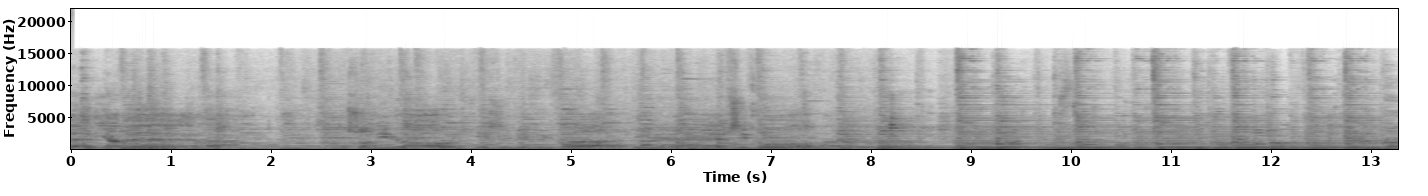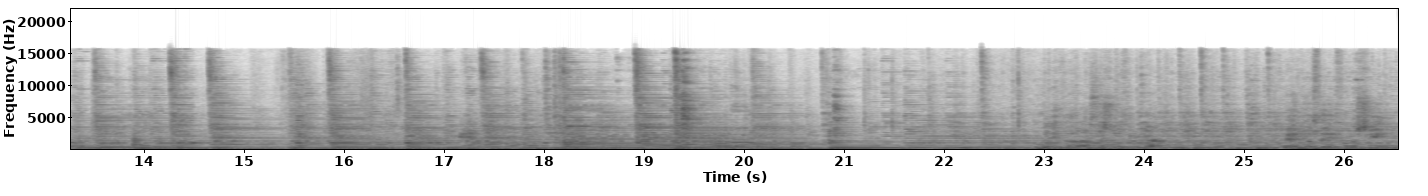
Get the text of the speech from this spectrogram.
Νύχτες σε διαβαίναν τόσο οι λογισμοί κρυφά την έψυχο μαρένα Πολύ χαρά στα σωθικά ένιωθε η φροσύνη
